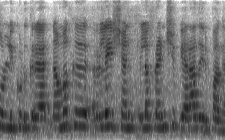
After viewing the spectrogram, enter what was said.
சொல்லி கொடுக்குற நமக்கு ரிலேஷன் இல்லை ஃப்ரெண்ட்ஷிப் யாராவது இருப்பாங்க.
